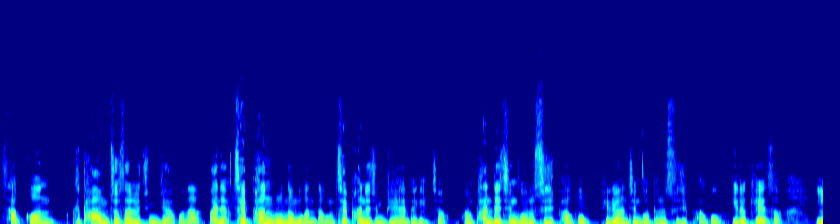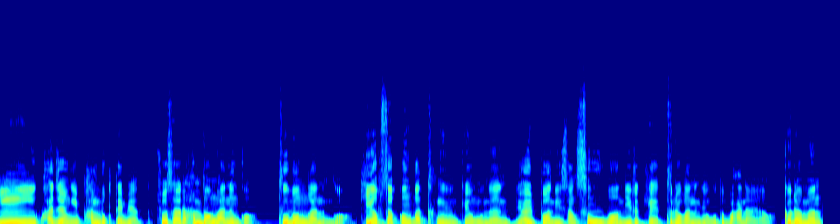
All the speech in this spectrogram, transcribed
사건 그 다음 조사를 준비하거나 만약 재판으로 넘어간다 그러면 재판을 준비해야 되겠죠. 그럼 반대 증거를 수집하고 필요한 증거들을 수집하고 이렇게 해서 이 과정이 반복되면 조사를 한 번 가는 거, 두 번 가는 거, 기업 사건 같은 경우는 10번 이상 20번 이렇게 들어가는 경우도 많아요. 그러면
